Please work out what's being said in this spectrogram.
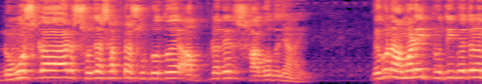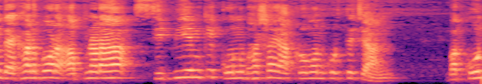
নমস্কার, সোজা সাপটা সুব্রতয় আপনাদের স্বাগত জানাই। দেখুন, আমার এই প্রতিবেদন দেখার পর আপনারা সিপিএমকে কোন ভাষায় আক্রমণ করতে চান বা কোন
